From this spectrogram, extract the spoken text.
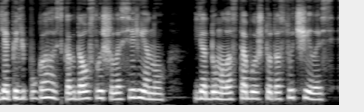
«Я перепугалась, когда услышала сирену. Я думала, с тобой что-то случилось».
